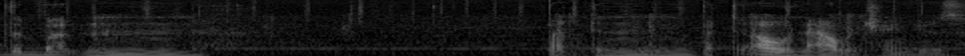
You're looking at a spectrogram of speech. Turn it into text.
the button. Button, button. Oh, now it changes.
